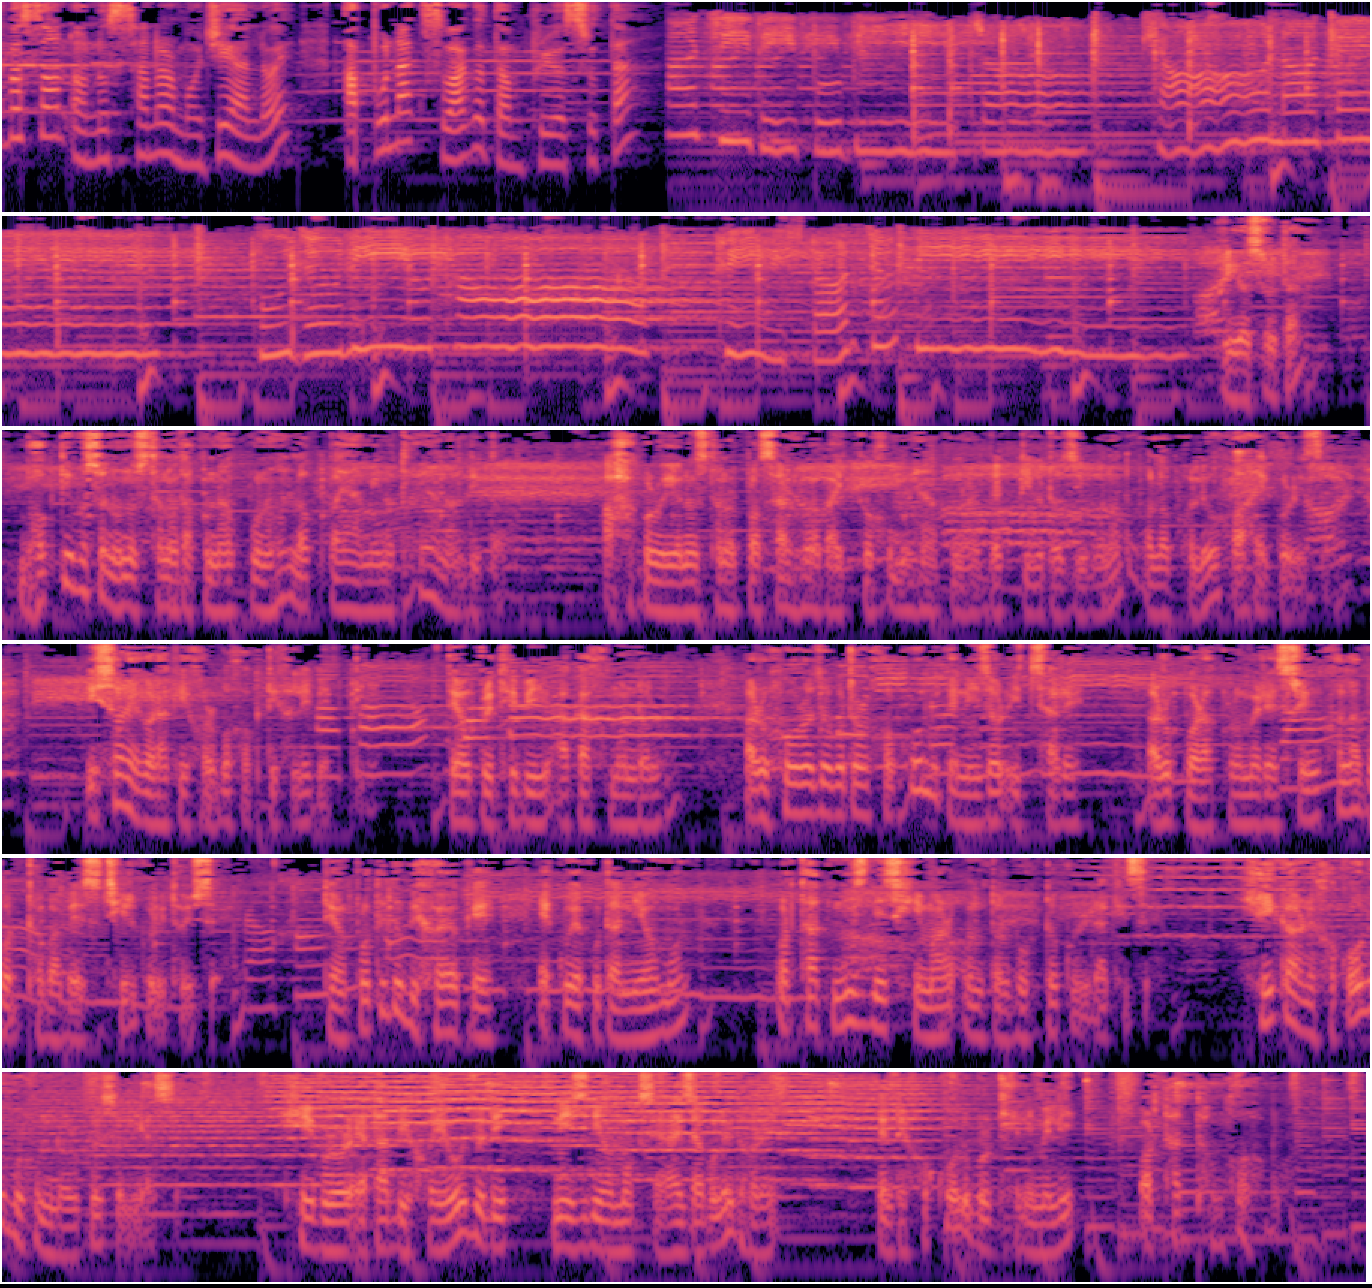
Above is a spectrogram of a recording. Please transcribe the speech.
ভক্তিবচন অনুষ্ঠানৰ মজিয়ালৈ আপোনাক স্বাগতম প্ৰিয় শ্ৰোতা। আজিৰে পবিত্ৰ ক্ষণতে উজলি উঠা খ্ৰীষ্টৰ জ্যোতি। প্ৰিয় শ্ৰোতা ভক্তিবচন অনুষ্ঠানত আপোনাক পুনৰ লগ পাই আমি নথৈ আনন্দিত। আশা কৰোঁ এই অনুষ্ঠানত প্ৰচাৰ হোৱা বাক্যসমূহে আপোনাৰ ব্যক্তিগত জীৱনত অলপ হ'লেও সহায় কৰিছে। ঈশ্বৰ এগৰাকী সৰ্বশক্তিশালী ব্যক্তি। তেওঁ পৃথিৱী আকাশমণ্ডল আৰু সৌৰজগতৰ সকলোকে নিজৰ ইচ্ছাৰে আৰু পৰাক্ৰমেৰে শৃংখলাবদ্ধভাৱে স্থিৰ কৰি থৈছে। তেওঁ প্ৰতিটো বিষয়কে একো একোটা নিয়মৰ অৰ্থাৎ নিজ নিজ সীমাৰ অন্তৰ্ভুক্ত কৰি ৰাখিছে। সেইকাৰণে সকলোবোৰ সুন্দৰকৈ চলি আছে। সেইবোৰৰ এটা বিষয়েও যদি নিজ নিয়মক চেৰাই যাবলৈ ধৰে তেন্তে সকলোবোৰ খেলি মেলি অৰ্থাৎ ধ্বংস হ'ব।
